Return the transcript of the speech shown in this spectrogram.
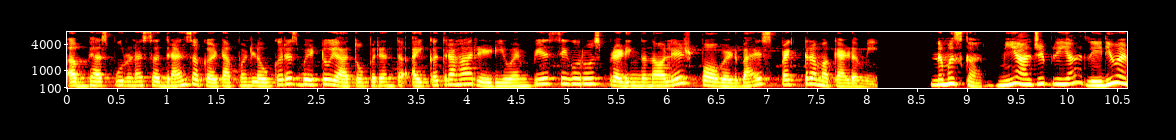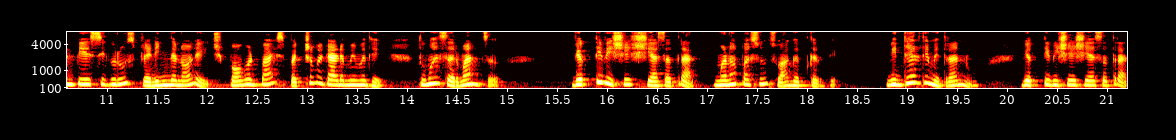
अभ्यासपूर्ण सदरांसकट आपण लवकरच भेटूया. तोपर्यंत ऐकत रहा radio M P S C Guru spreading the knowledge powered by Spectrum Academy नमस्कार मी RJ Priya radio M P S C Guru spreading the knowledge powered by Spectrum अकॅडमीमध्ये तुम्हा सर्वांचं व्यक्तिविशेष या सत्रात मनापासून स्वागत करते. विद्यार्थी मित्रांनो व्यक्तिविशेष या सत्रात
